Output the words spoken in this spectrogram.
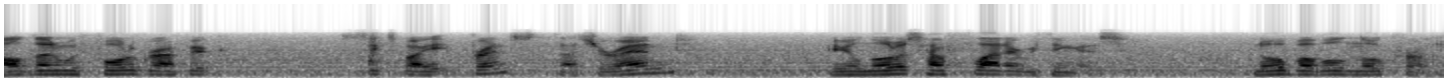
All done with photographic 6x8 prints. That's your end. And you'll notice how flat everything is. No bubble, no curling.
